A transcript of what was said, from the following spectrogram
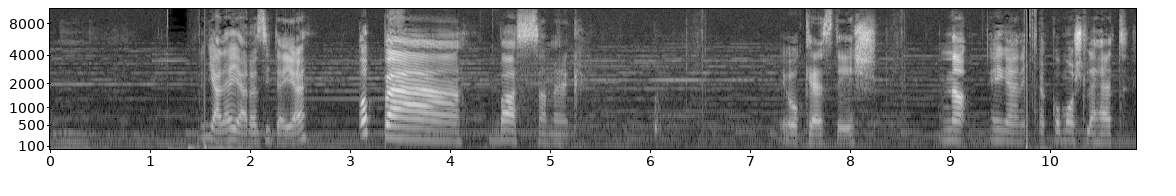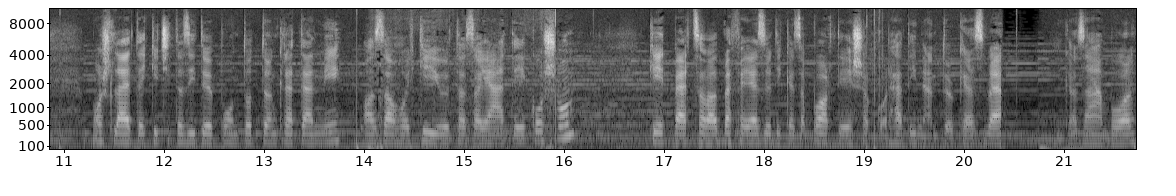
Hmm. Mindjárt lejár az ideje. Hoppá! Bassza meg. Jó kezdés. Na, igen, és akkor most lehet, most lehet egy kicsit az időpontot tönkretenni, azzal, hogy kiült az a játékosom. Két perc alatt befejeződik ez a parti, és akkor hát innentől kezdve igazából.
